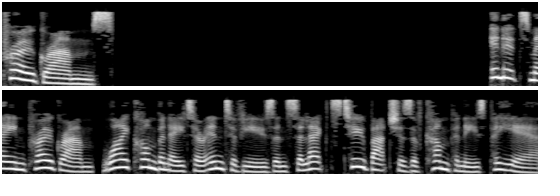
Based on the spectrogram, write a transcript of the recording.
Programs In its main program, Y Combinator interviews and selects two batches of companies per year.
